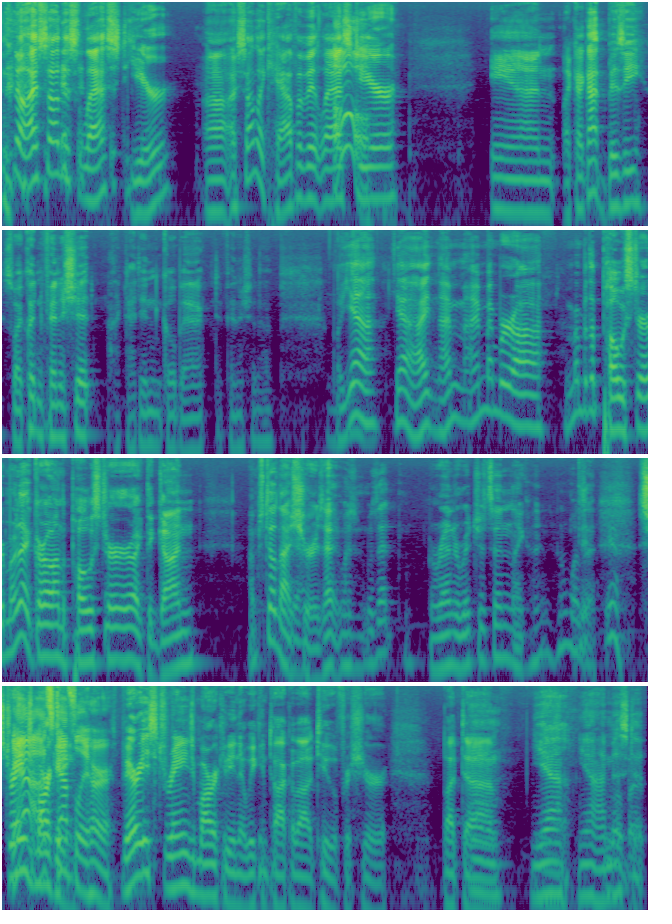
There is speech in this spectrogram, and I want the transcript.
No, I saw this last year. Uh, I saw like half of it last Oh. year, and like I got busy, so I couldn't finish it. Like I didn't go back to finish it up. But yeah, yeah, I I'm, I remember uh I remember the poster. Remember that girl on the poster, like the gun. I'm still not sure. Is that was was that Miranda Richardson? Like who- was it? yeah. Strange yeah, marketing. definitely her. Very strange marketing that we can talk about too, for sure. But um, yeah, yeah, I missed it.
